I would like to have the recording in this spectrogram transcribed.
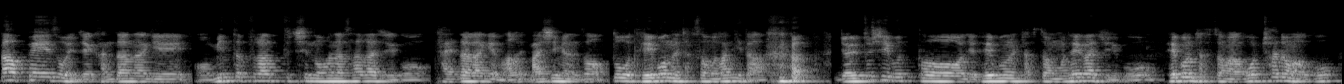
카페에서 이제 간단하게 어, 민트 프라푸치노 하나 사가지고 달달하게 마, 시면서또 대본을 작성을 합니다. 12시부터 이제 대본을 작성을 해가지고 대본 작성하고 촬영하고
